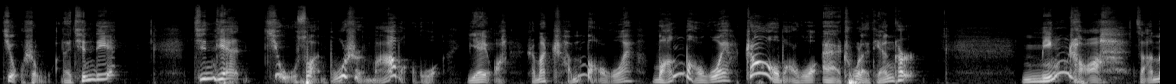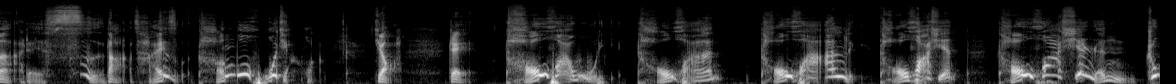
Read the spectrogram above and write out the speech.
就是我的亲爹。今天就算不是马保国。也有啊，什么陈保国呀、王保国呀、赵保国，哎，出来填坑。明朝啊，咱们啊这四大才子唐伯虎讲话，叫这桃花坞里桃花庵，桃花庵里桃花仙，桃花仙人种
